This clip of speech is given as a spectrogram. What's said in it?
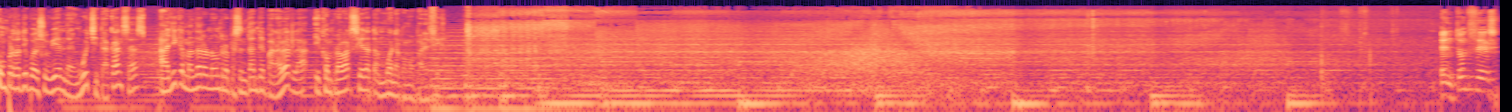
un prototipo de su vivienda en Wichita, Kansas, allí que mandaron a un representante para verla y comprobar si era tan buena como parecía. Entonces,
